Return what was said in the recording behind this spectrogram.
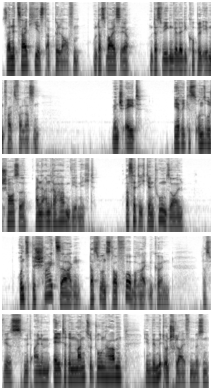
Seine Zeit hier ist abgelaufen, und das weiß er, und deswegen will er die Kuppel ebenfalls verlassen. Mensch, Aid, Erik ist unsere Chance, eine andere haben wir nicht. Was hätte ich denn tun sollen? Uns Bescheid sagen, dass wir uns darauf vorbereiten können, dass wir es mit einem älteren Mann zu tun haben, den wir mit uns schleifen müssen.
